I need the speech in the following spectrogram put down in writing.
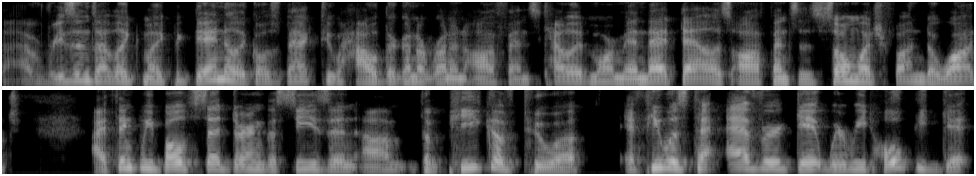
uh, reasons I like Mike McDaniel. It goes back to how they're going to run an offense. Kellen Moore, man, that Dallas offense is so much fun to watch. I think we both said during the season, um, the peak of Tua, if he was to ever get where we'd hope he'd get,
